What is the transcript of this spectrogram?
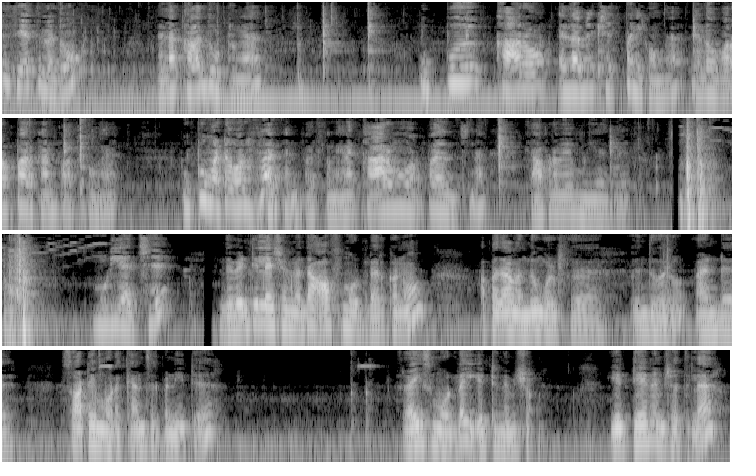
ரைஸை சேர்த்துனதும் நல்லா கலந்து விட்டுருங்க. உப்பு காரம் எல்லாமே செக் பண்ணிக்கோங்க. நல்லா உரப்பா இருக்கான்னு பார்த்துக்கோங்க. உப்பு மட்டும் உரப்பா இருக்கான்னு பார்த்துக்கோங்க. ஏன்னா காரமும் உரப்பா இருந்துச்சுன்னா சாப்பிடவே முடியாது. முடியாச்சு. இந்த வென்டிலேஷன் வந்து ஆஃப் மோட்ல இருக்கணும். அப்பதான் வந்து உங்களுக்கு வெந்து வரும். அண்டு சாட்டை மோடை கேன்சல் பண்ணிட்டு ரைஸ் மோட்ல எட்டு நிமிஷம். எட்டே நிமிஷத்தில்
